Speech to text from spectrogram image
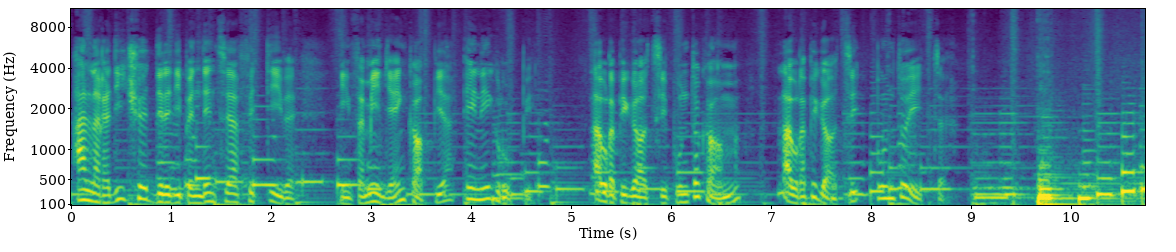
Alla radice delle dipendenze affettive, in famiglia, in coppia e nei gruppi. laurapigozzi.com, laurapigozzi.it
